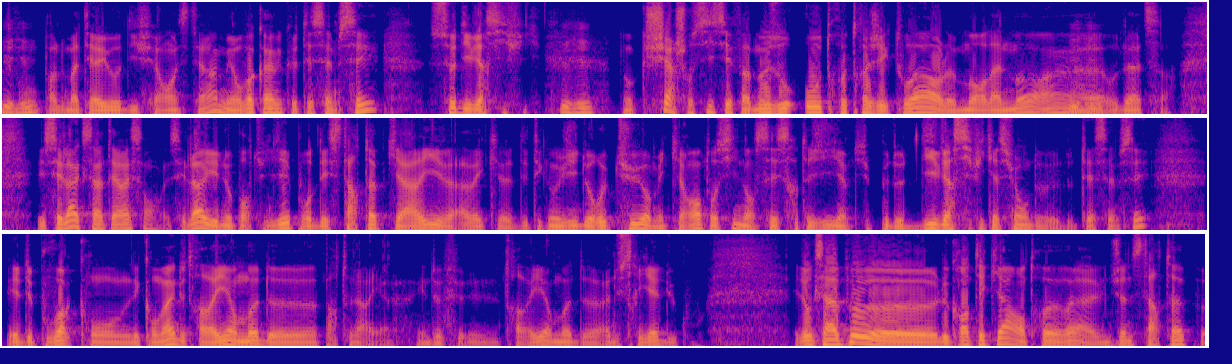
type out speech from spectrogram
Mhm. On parle de matériaux différents, etc. Mais on voit quand même que TSMC se diversifie. Mhm. Donc cherche aussi ces fameuses autres trajectoires, le more than more, hein, mhm. euh, au-delà de ça. Et c'est là que c'est intéressant. Et c'est là il y a une opportunité pour des startups qui arrivent avec euh, des technologies de rupture, mais qui rentrent aussi dans ces stratégies un petit peu de diversification de, de TSMC, et de pouvoir qu'on les convaincre de travailler en mode euh, partenarial et de, travailler en mode industriel du coup. Et donc c'est un peu le grand écart entre voilà une jeune startup,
